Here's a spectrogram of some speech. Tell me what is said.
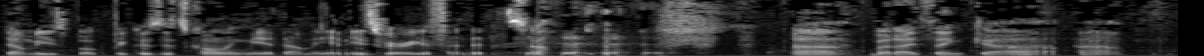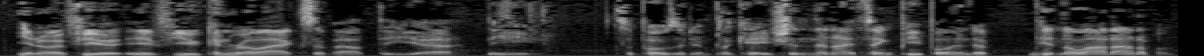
dummy's book because it's calling me a dummy," and he's very offended. So, uh, but I think uh, uh, you know if you if you can relax about the uh, the supposed implication, then I think people end up getting a lot out of them.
